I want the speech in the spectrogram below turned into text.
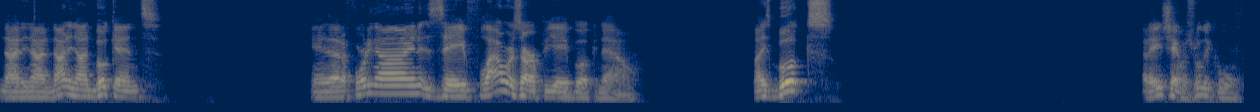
99 99 bookends. And at a 49, Zay Flowers RPA book now. Nice books. That Achane was really cool.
